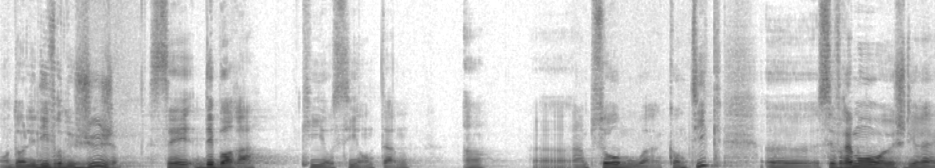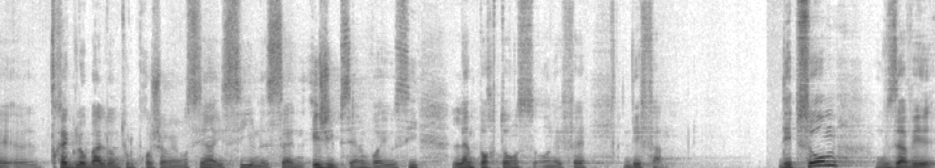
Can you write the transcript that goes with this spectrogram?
dans les livres du juge, c'est Déborah qui aussi entame un, un psaume ou un cantique. C'est vraiment, je dirais, très global dans tout le Proche-Orient ancien. Ici, une scène égyptienne. Vous voyez aussi l'importance, en effet, des femmes. Des psaumes, vous avez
